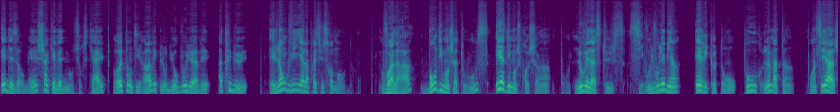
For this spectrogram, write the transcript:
et désormais, chaque événement sur Skype retentira avec l'audio que vous lui avez attribué. Et longue vie à la Pressus Romande. Voilà, bon dimanche à tous et à dimanche prochain pour une nouvelle astuce, si vous le voulez bien. Eric pour le matin.ch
